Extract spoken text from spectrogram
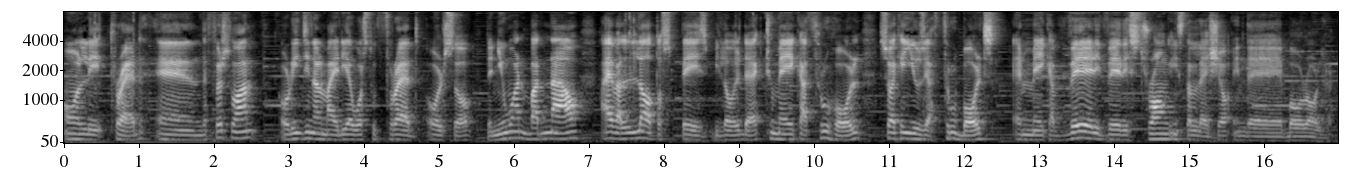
only thread and the first one original my idea was to thread also the new one but now I have a lot of space below the deck to make a through hole so I can use a through bolts and make a very very strong installation in the bow roller.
